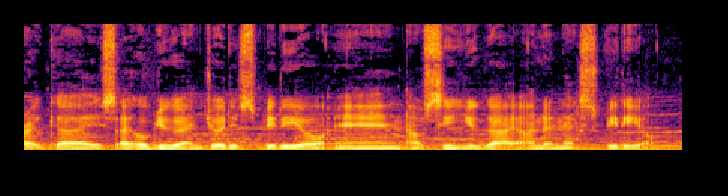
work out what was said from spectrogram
Alright guys, I hope you guys enjoyed this video and I'll see you guys on the next video.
